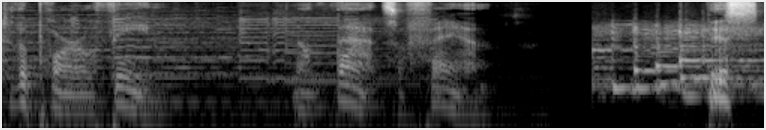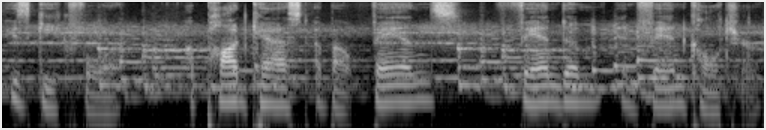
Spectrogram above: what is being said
to the Poirot theme. Now that's a fan. This is Geek 4, a podcast about fans, fandom, and fan culture.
